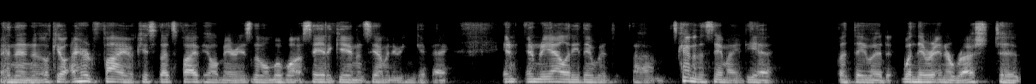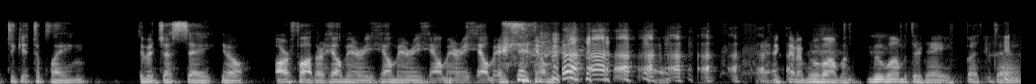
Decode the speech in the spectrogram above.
And then, okay, well, I heard five. Okay, so that's five Hail Marys. And then we'll move on, say it again and see how many we can get back. In, in reality, they would, um, it's kind of the same idea, but they would, when they were in a rush to, to get to playing, they would just say, you know, our Father, Hail Mary, Hail Mary, Hail Mary, Hail Mary, Hail Mary. uh, and kind of move on with move on with their day. But uh,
